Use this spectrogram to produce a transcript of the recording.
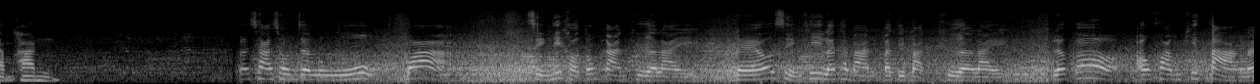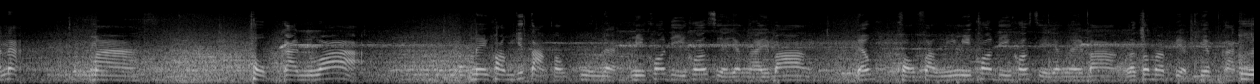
สำคัญ ประชาชนจะรู้ว่าสิ่งที่เขาต้องการคืออะไร แล้วสิ่งที่รัฐบาลปฏิบัติคืออะไร แล้วก็เอาความคิดต่างนั้นน่ะมาถกกันว่าในความคิดต่างของคุณน่ะมีข้อดีข้อเสียอยังไงบ้าง แล้วของฝั่งนี้มีข้อดีข้อเสียอยังไงบ้าง แล้วก็มาเปรียบเทียบกัน คือ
